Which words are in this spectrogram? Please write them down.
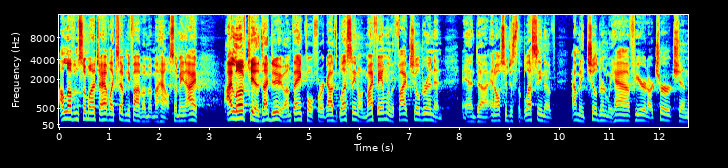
I love them so much. I have like 75 of them at my house. I mean, I, I love kids. I do. I'm thankful for God's blessing on my family with five children and, and, uh, and also just the blessing of how many children we have here at our church. And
